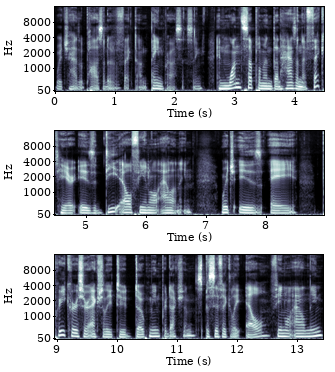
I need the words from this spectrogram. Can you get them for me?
which has a positive effect on pain processing. And one supplement that has an effect here is D-L-phenylalanine, which is a precursor actually to dopamine production, specifically L-phenylalanine,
